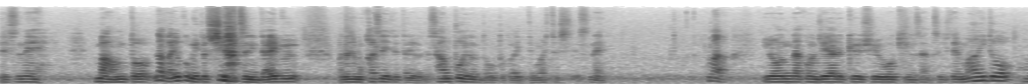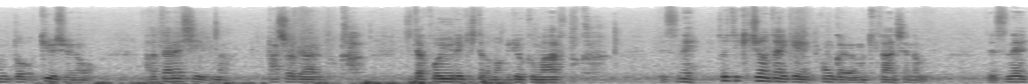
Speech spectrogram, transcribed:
ですねまあ本当なんかよく見ると4月にだいぶ私も稼いでたようで3ポイントとか言ってましたしですね。まあいろんなこの JR 九州ウォーキングさんについて毎度本当九州の新しい、まあ、場所であるとか実はこういう歴史とか、まあ、魅力もあるとかですね。そして貴重な体験今回は機関車のですね、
